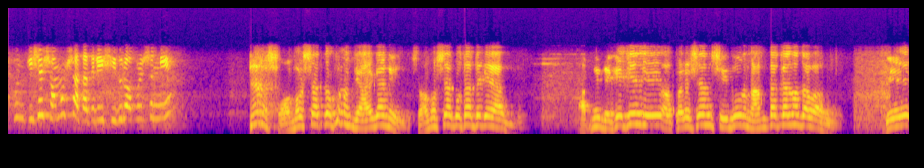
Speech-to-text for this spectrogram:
এখন কিসের সমস্যা তাদের এই সিঁদুর অপারেশন নিয়ে? হ্যাঁ সমস্যার তো কোনো জায়গা নেই। সমস্যা কোথা থেকে আসবে? আপনি দেখেছেন যে অপারেশন সিঁদুর নামটা কেন দেওয়া হলো? যে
